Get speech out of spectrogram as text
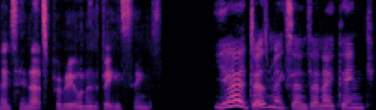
I'd say that's probably one of the biggest things. Yeah, it does make sense. And I think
